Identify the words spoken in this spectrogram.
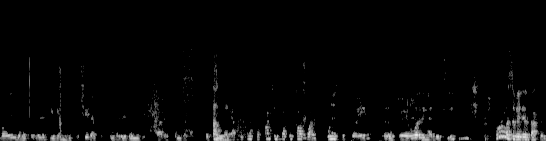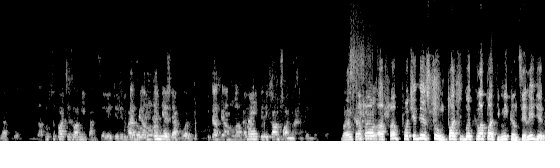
proiect de hotărâre privind însușirea propunerii de modificare și completare. Propunerea puteți să o faceți de acum patru ani. Să puneți pe proiect, pe ordinea de zi și pe urmă să vedeți dacă sunteți de acord. Da. Nu să faceți la mica înțelegere. Putea Hai, fi domnule, anulat. când ești de acord? Putea fi anulat. Înainte de campanie suntem de acord. Probabil că așa, așa procedezi tu. în Toate, văd că la toate, mică înțelegeri,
